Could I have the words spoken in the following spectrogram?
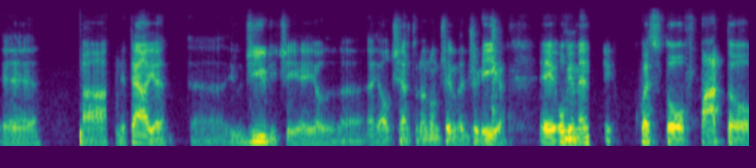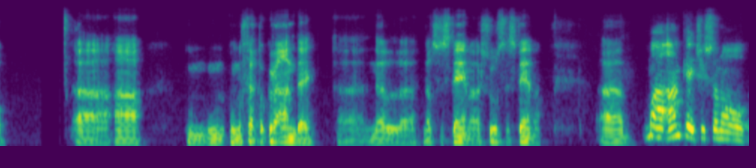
eh, ma in Italia il giudice è, il, è, al centro, non c'è una giuria. E ovviamente mm. questo fatto ha un, un, un effetto grande uh, nel, nel, sistema, sul sistema. Uh, ma anche ci sono,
